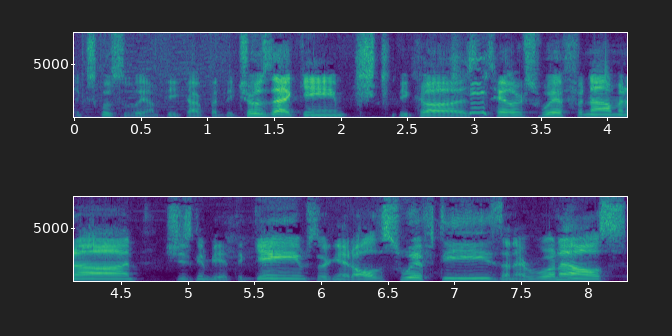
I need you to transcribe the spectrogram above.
exclusively on Peacock. But they chose that game because Taylor Swift phenomenon. She's going to be at the game, so they're going to get all the Swifties and everyone else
